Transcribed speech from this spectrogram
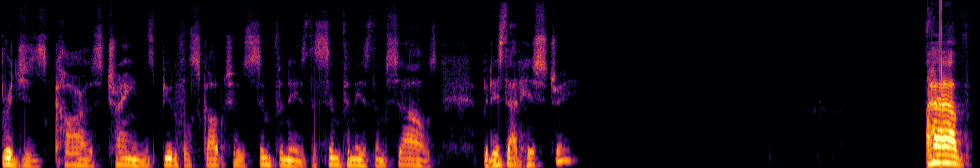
Bridges, cars, trains, beautiful sculptures, symphonies, the symphonies themselves. But is that history? I have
